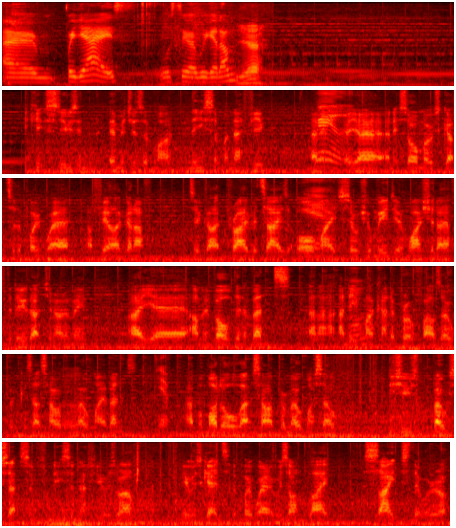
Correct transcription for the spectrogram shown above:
Um, but yeah, it's, we'll see how we get on. yeah. He keeps using images of my niece and my nephew. And it- Really? yeah, and it's almost got to the point where I feel I'm gonna have to like privatise all Yeah. my social media. And why should I have to do that? Do you know what I mean? I, uh, I'm involved in events and I, I need my kind of profiles open because that's how I promote my events. Yep. I'm a model, that's how I promote myself. He's used both sets of niece and nephew as well. It was getting to the point where it was on like sites that were up,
